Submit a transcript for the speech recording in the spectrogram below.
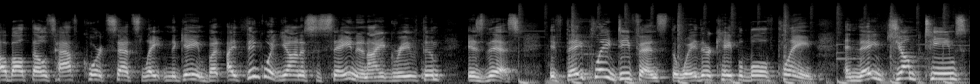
about those half-court sets late in the game. But I think what Giannis is saying, and I agree with him, is this: if they play defense the way they're capable of playing, and they jump teams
